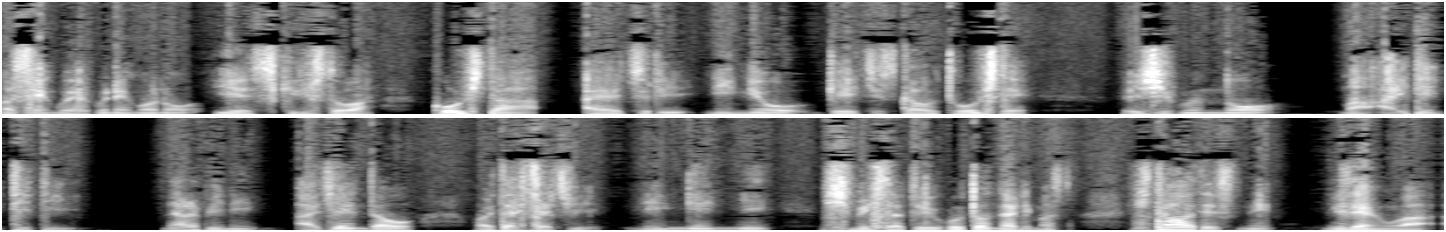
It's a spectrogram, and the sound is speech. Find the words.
まあ、1500年後のイエス・キリストは、こうした操り人形芸術家を通して、自分の、まあ、アイデンティティ、並びにアジェンダを私たち人間に示したということになります。下はですね、以前は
